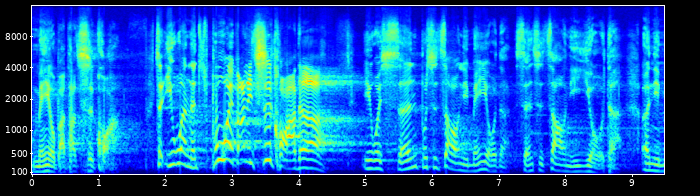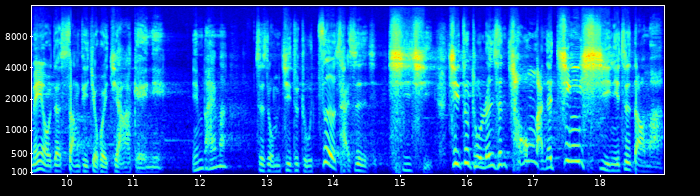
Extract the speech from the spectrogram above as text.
没有把他吃垮。这一万人不会把你吃垮的。因为神不是造你没有的，神是造你有的，而你没有的，上帝就会加给你，明白吗？这是我们基督徒，这才是稀奇。基督徒人生充满了惊喜，你知道吗？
